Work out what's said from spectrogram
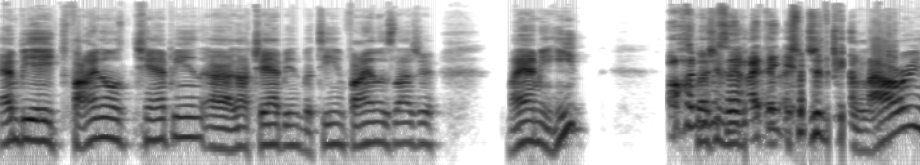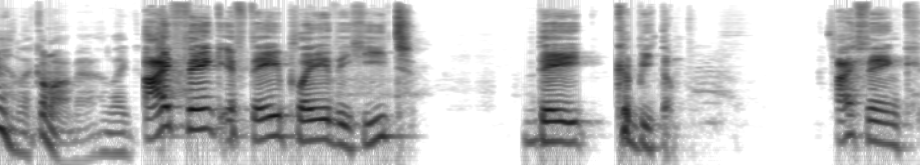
NBA final champion, uh, not champion, but team finalist last year. Miami Heat. hundred percent. I think especially if they got Lowry. Like, come on, man. Like, I think if they play the Heat, they could beat them. I think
